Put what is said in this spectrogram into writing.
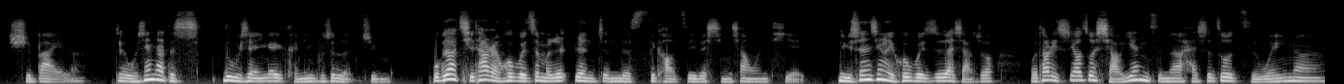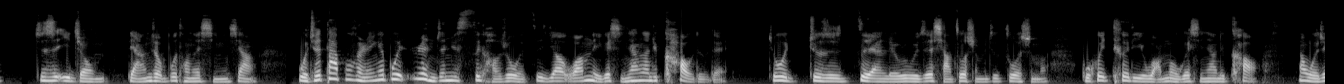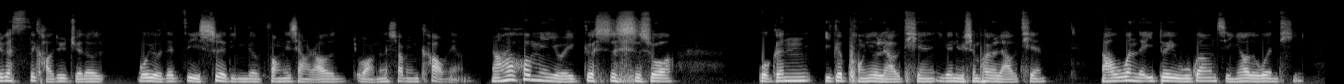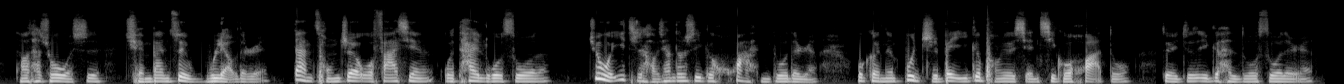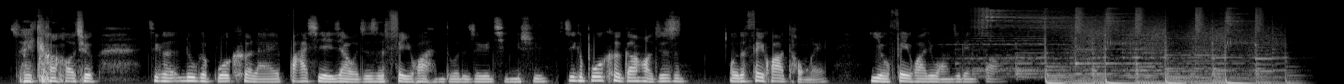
失败了。对我现在的路线应该肯定不是冷峻吧？我不知道其他人会不会这么认认真的思考自己的形象问题。女生心里会不会就在想说，我到底是要做小燕子呢，还是做紫薇呢？这是一种两种不同的形象。我觉得大部分人应该不会认真去思考说我自己要往哪个形象上去靠，对不对？就会就是自然流露，就想做什么就做什么，不会特地往某个形象去靠。那我这个思考就觉得我有在自己设定一个方向，然后往那上面靠那样。然后后面有一个事是说。我跟一个朋友聊天，一个女生朋友聊天，然后问了一堆无关紧要的问题，然后她说我是全班最无聊的人。但从这我发现我太啰嗦了，就我一直好像都是一个话很多的人，我可能不止被一个朋友嫌弃过话多，对，就是一个很啰嗦的人，所以刚好就这个录个播客来发泄一下我就是废话很多的这个情绪。这个播客刚好就是我的废话筒，诶，一有废话就往这边倒。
